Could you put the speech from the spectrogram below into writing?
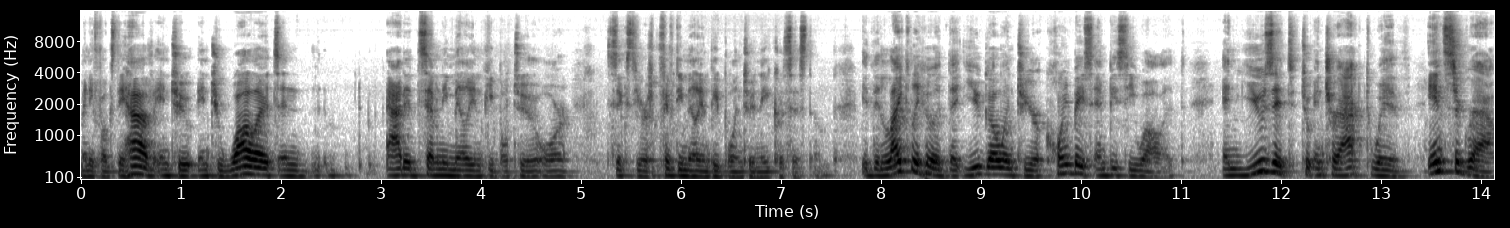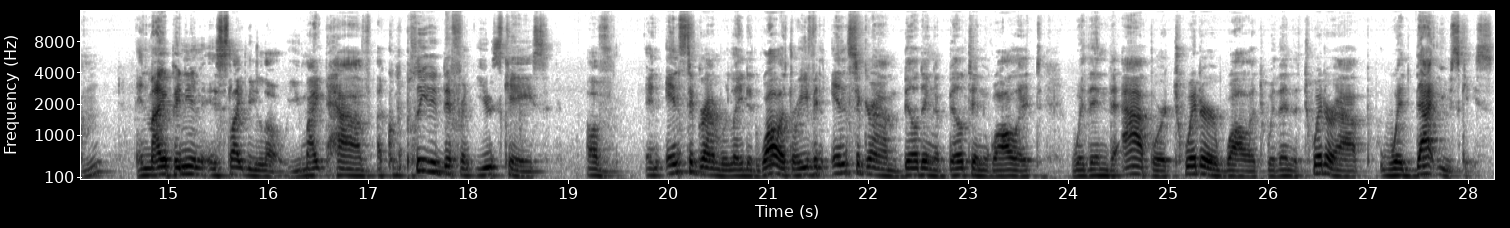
many folks they have into into wallets and added 70 million people to or 60 or 50 million people into an ecosystem. The likelihood that you go into your Coinbase MPC wallet and use it to interact with Instagram, in my opinion, is slightly low. You might have a completely different use case of an Instagram related wallet or even Instagram building a built in wallet within the app or Twitter wallet within the Twitter app with that use case.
